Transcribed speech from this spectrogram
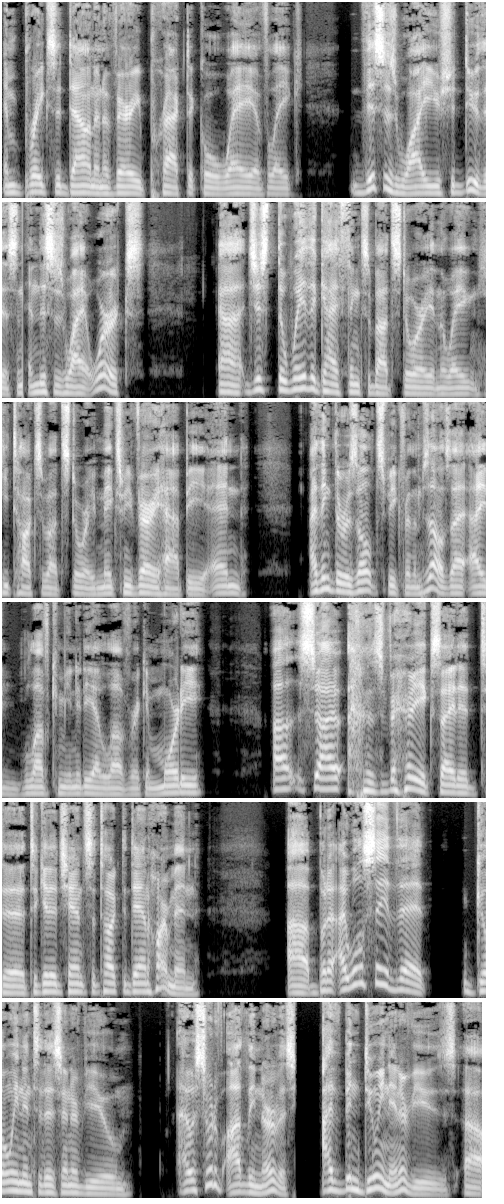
and breaks it down in a very practical way of like, this is why you should do this and this is why it works. Uh, just the way the guy thinks about story and the way he talks about story makes me very happy. And I think the results speak for themselves. I, I love community. I love Rick and Morty. Uh, so I, was very excited to, to get a chance to talk to Dan Harmon. Uh, but I will say that going into this interview, I was sort of oddly nervous. I've been doing interviews, uh,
